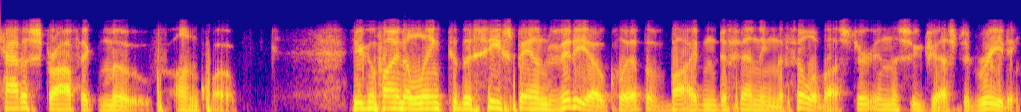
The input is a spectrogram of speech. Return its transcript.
catastrophic move, unquote. You can find a link to the C SPAN video clip of Biden defending the filibuster in the suggested reading.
